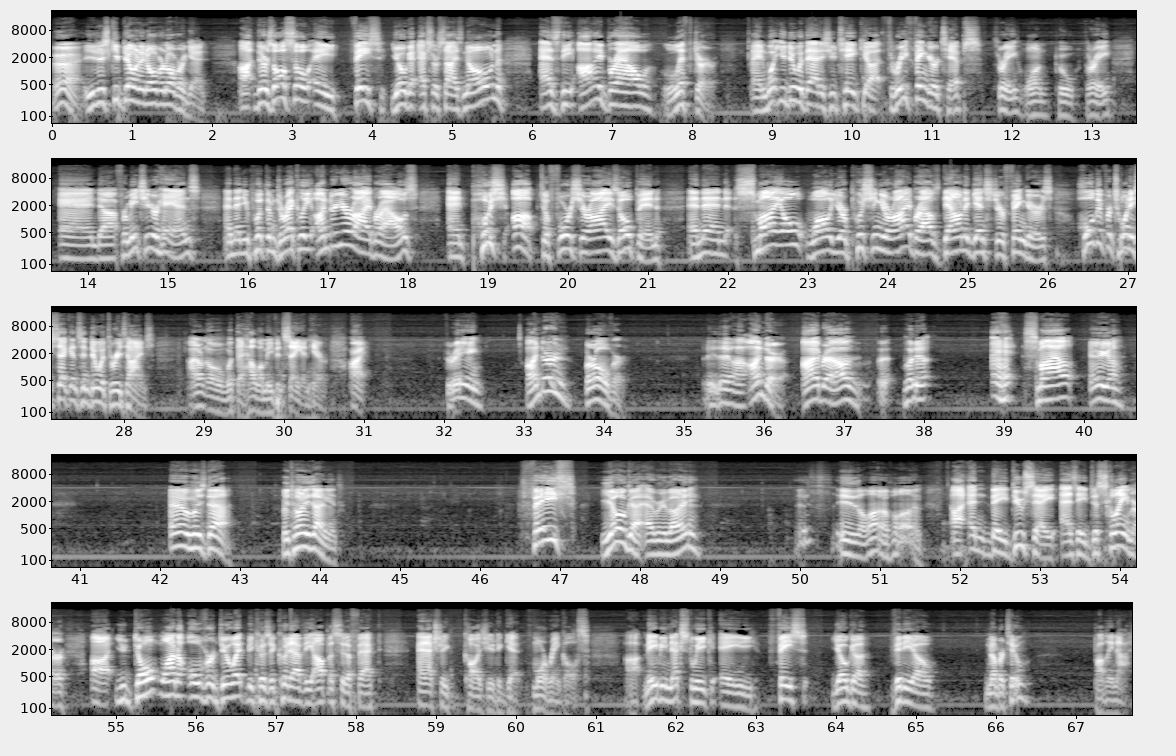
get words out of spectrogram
Uh, you just keep doing it over and over again. Uh, there's also a face yoga exercise known as the eyebrow lifter. And what you do with that is you take uh, three fingertips, three, one, two, three, and uh, from each of your hands, and then you put them directly under your eyebrows and push up to force your eyes open, and then smile while you're pushing your eyebrows down against your fingers. Hold it for 20 seconds and do it three times. I don't know what the hell I'm even saying here. All right. Three. Under or over? Uh, under. Eyebrows. Put it. Uh, smile. There you go. And who's down? For 20 seconds. Face yoga, everybody. This is a lot of fun. Uh, and they do say, as a disclaimer, uh, you don't want to overdo it because it could have the opposite effect and actually cause you to get more wrinkles. Uh, maybe next week a face yoga video number two? Probably not.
